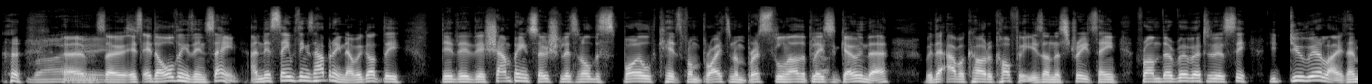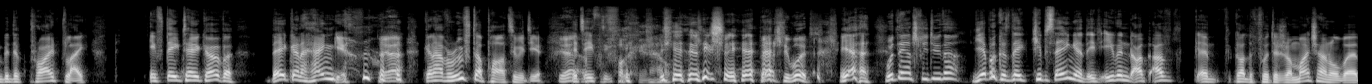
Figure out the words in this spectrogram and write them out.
um, so it's it, the whole thing is insane, and the same thing's happening now. We got the the, the, the champagne socialists and all the spoiled kids from Brighton and Bristol and other places going there with their avocado coffees on the street saying "from the river to the sea." You do realize, and with the pride flag, if they take over. They're gonna hang you. Yeah. gonna have a rooftop party with you. Yeah, it's, it's fucking hell. literally. They actually would. Yeah, Would they actually do that? yeah, because they keep saying it. it even I've, I've um, got the footage on my channel where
